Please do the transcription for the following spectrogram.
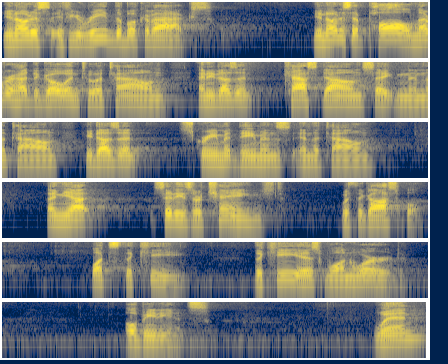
You notice, if you read the book of Acts, you notice that Paul never had to go into a town and he doesn't cast down Satan in the town, he doesn't scream at demons in the town. And yet, cities are changed with the gospel. What's the key? The key is one word obedience. When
